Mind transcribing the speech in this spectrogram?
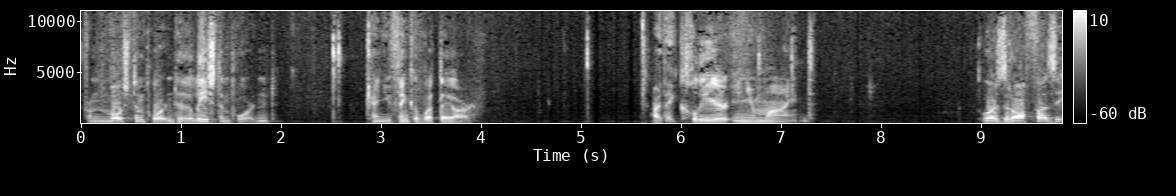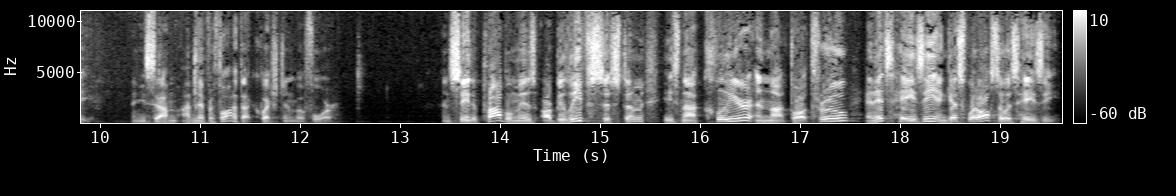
from the most important to the least important, can you think of what they are? Are they clear in your mind? Or is it all fuzzy? And you say, I've never thought of that question before. And see, the problem is our belief system is not clear and not thought through, and it's hazy, and guess what also is hazy?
